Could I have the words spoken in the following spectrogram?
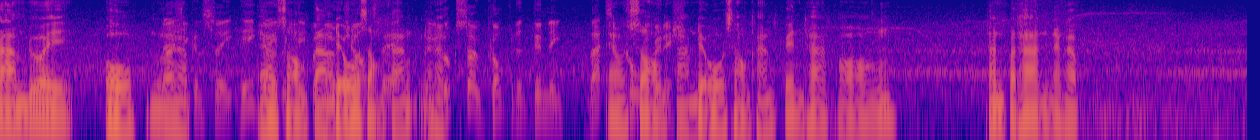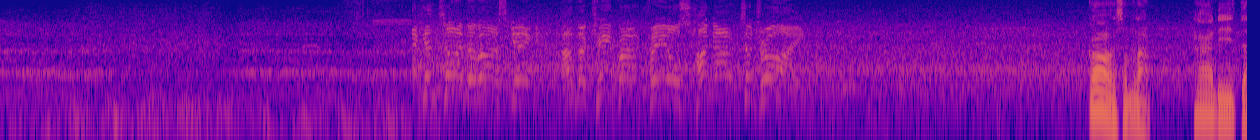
ตามด้วย O นะครับ L2 ตามด้วย O สองครั้งนะครับ L2 ตามด้วย O สองครั้งเป็นท่าของท่านประธานนะครับ Second time of asking, and the keeper feels hung out to dry. ก็สำหรับท่าดีใจ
